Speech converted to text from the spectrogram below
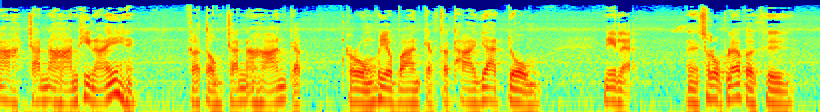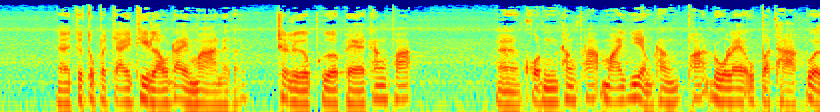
อะชั้นอาหารที่ไหน ก็ต้องชั้นอาหารจากโรงพยาบาลจากสถาญาติโยม นี่แหละ สรุปแล้วก็คือจตุปัจจัยที่เราได้มาเนี่ยเฉลือเผื่อแผ่ทั้งพระคนทั้งพระมาเยี่ยมทั้งพระดูแลอุปถากด้วย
